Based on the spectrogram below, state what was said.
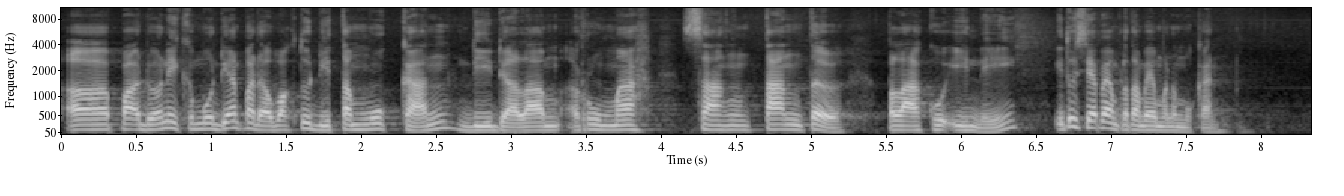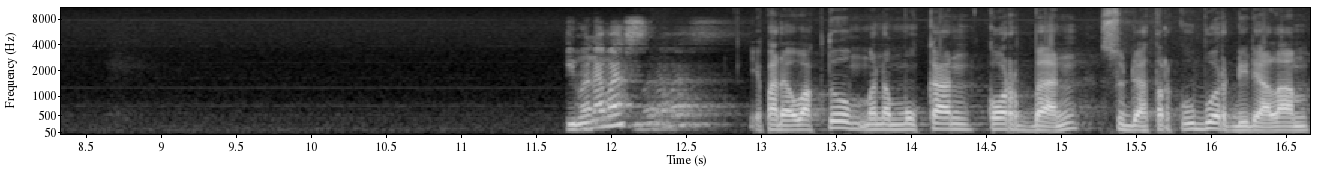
Uh, Pak Doni, kemudian pada waktu ditemukan di dalam rumah sang tante pelaku ini, itu siapa yang pertama yang menemukan? Gimana mas? Ya, pada waktu menemukan korban sudah terkubur di dalam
